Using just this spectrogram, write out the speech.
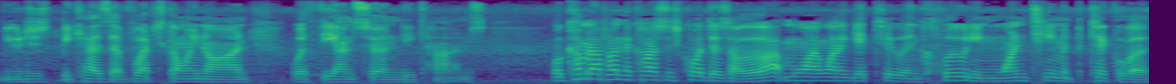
You just because of what's going on with the uncertainty times. Well, coming up on the Carson's Court, there's a lot more I want to get to, including one team in particular,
